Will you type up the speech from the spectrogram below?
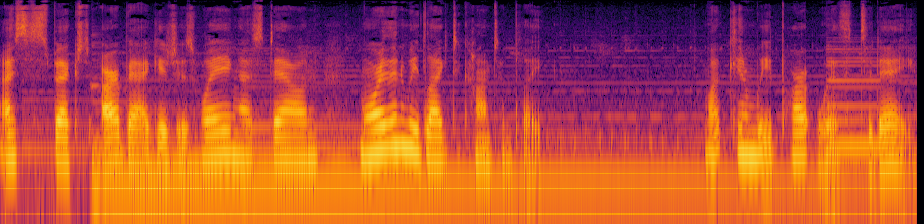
I suspect our baggage is weighing us down more than we'd like to contemplate. What can we part with today?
